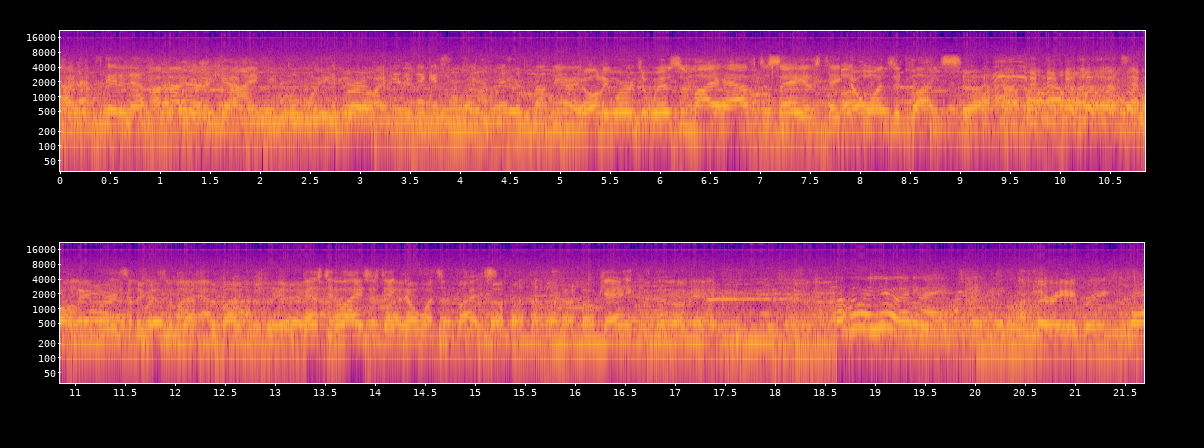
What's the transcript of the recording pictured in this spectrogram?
That's good enough. I'm not good at catching people. Where am I? Now give some words of wisdom about marriage. The only words of wisdom I have to say is take no one's advice. That's the only words of think that's the wisdom I best have. advice of the day. Best advice is take no one's advice. Okay? Okay. Well, who are you anyway? I'm Larry Avery. Larry.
